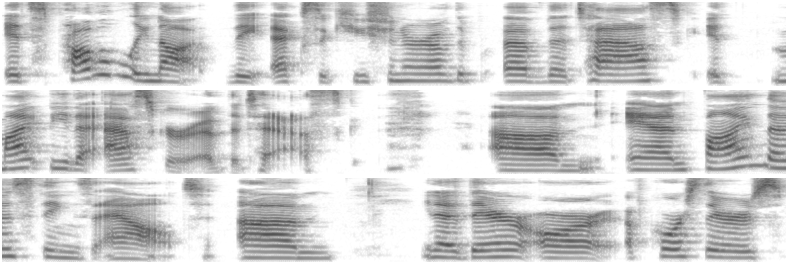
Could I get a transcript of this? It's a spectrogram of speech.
it's probably not the executioner of the of the task. It might be the asker of the task. Um, and find those things out. Um, you know, there are, of course, there's,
